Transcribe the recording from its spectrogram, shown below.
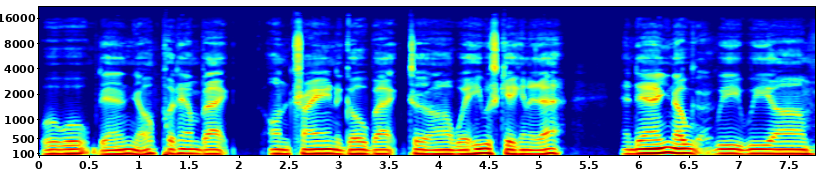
Whoop whoop. Then you know put him back on the train to go back to uh, where he was kicking it at. And then you know Okay. we we um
